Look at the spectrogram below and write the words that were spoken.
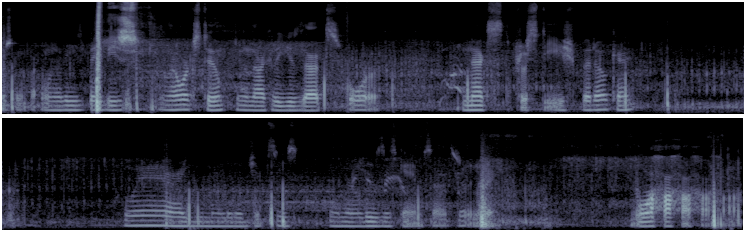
just gonna buy one of these babies. That works too. Even though I could have used that for next prestige, but okay. Where are you, my little gypsies? I'm gonna lose this game, so it doesn't really matter. Wahahaha.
